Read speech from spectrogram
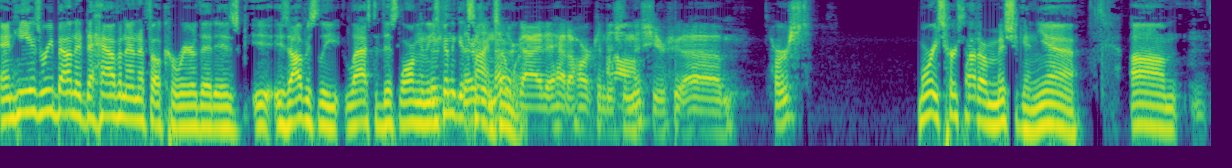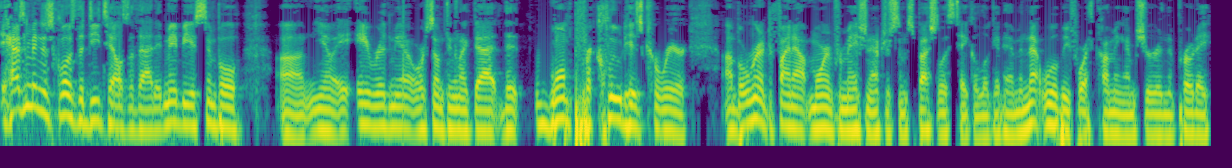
and he has rebounded to have an NFL career that is is obviously lasted this long, and he's going to get signed another somewhere. guy that had a heart condition this year, um, Hurst. Maurice Hurst out of Michigan, yeah. Um, it hasn't been disclosed the details of that. It may be a simple, um, you know, arrhythmia or something like that that won't preclude his career. Um, but we're going to have to find out more information after some specialists take a look at him, and that will be forthcoming, I'm sure, in the pro day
